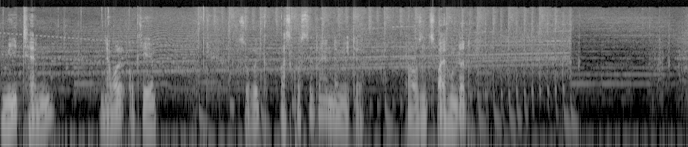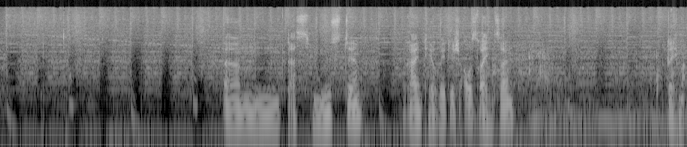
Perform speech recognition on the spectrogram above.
Mieten. Jawohl, okay. Zurück. Was kostet der in der Miete? 1200. Ähm, das müsste rein theoretisch ausreichend sein. Guckt euch mal,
